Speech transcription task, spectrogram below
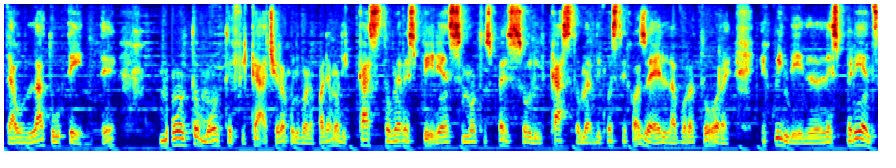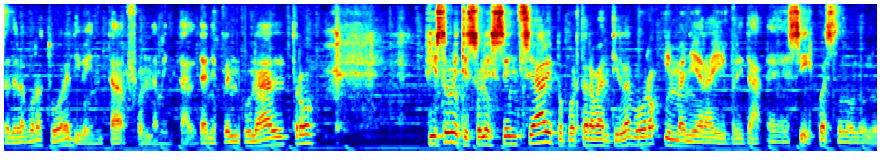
da un lato utente molto molto efficace no? quindi quando parliamo di customer experience molto spesso il customer di queste cose è il lavoratore e quindi l'esperienza del lavoratore diventa fondamentale dai ne prendo un altro gli strumenti sono essenziali per portare avanti il lavoro in maniera ibrida. Eh, sì, questo lo, lo, lo,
